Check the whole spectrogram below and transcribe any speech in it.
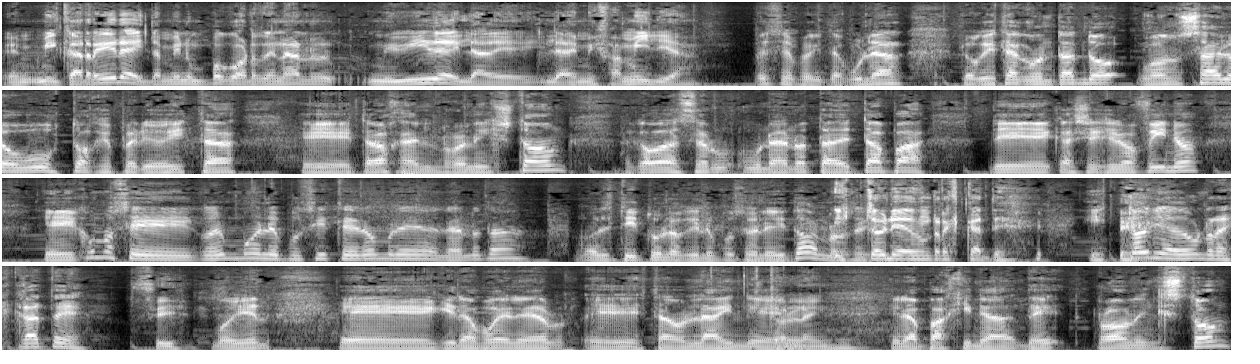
eh, mi carrera y también un poco ordenar mi vida y la de, y la de mi familia. Es espectacular lo que está contando Gonzalo Bustos, que es periodista, eh, trabaja en Rolling Stone. Acaba de hacer una nota de tapa de Callejero Fino. Eh, ¿cómo, se, ¿Cómo le pusiste el nombre a la nota? ¿O el título que le puso el editor? No sé Historia de un rescate. Historia de un rescate. sí. Muy bien. Eh, que la pueden leer, está online, Está en, online. en la página de Rolling Stone.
